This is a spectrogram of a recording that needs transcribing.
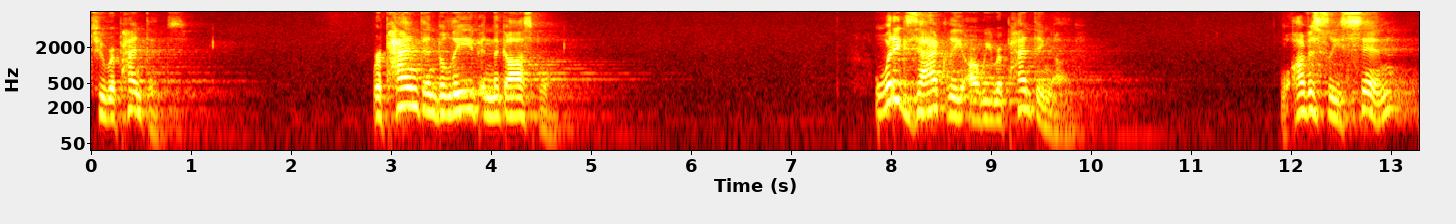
to repentance. Repent and believe in the gospel. What exactly are we repenting of? Well, obviously, sin.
